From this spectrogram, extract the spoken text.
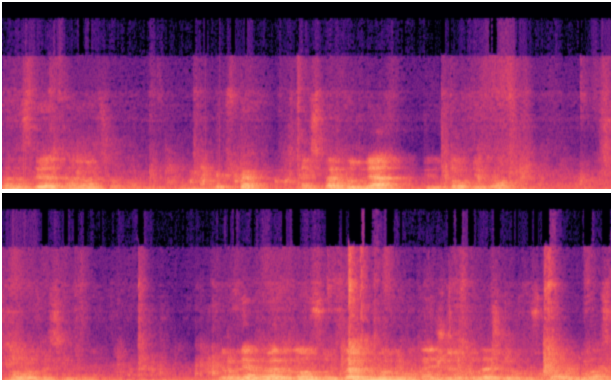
надасте е, цього Експерт. експерту для підготовки до нового засідання. Дорогі наведено суд ставить замовлення питання щодо подальшого розвитку справи, будь ласка.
